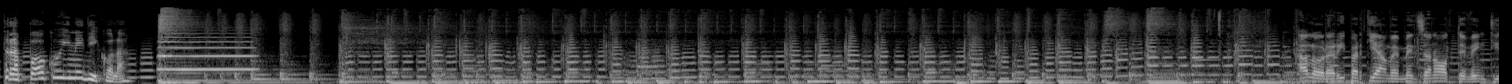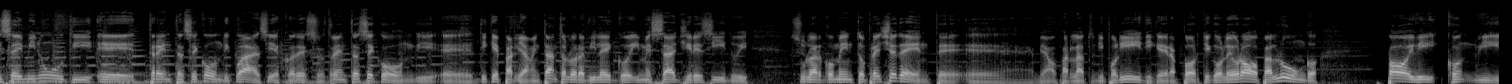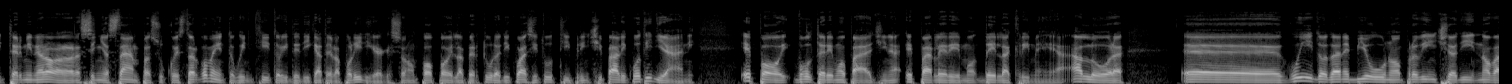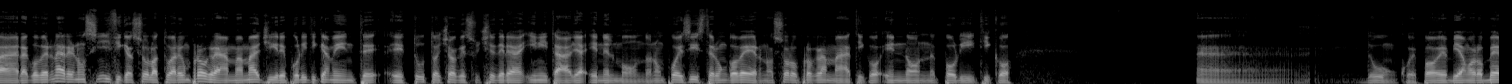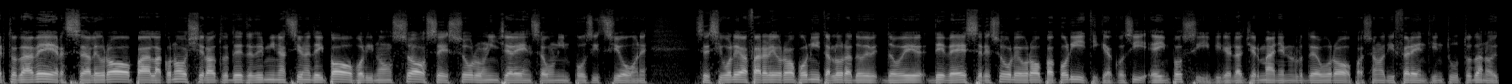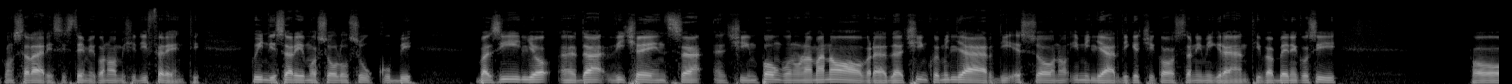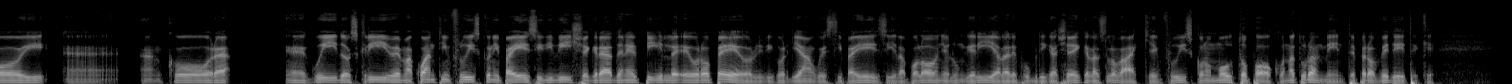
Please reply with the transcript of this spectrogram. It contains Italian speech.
tra poco in edicola. Allora, ripartiamo, è mezzanotte 26 minuti e 30 secondi quasi, ecco adesso 30 secondi. Eh, di che parliamo? Intanto allora vi leggo i messaggi residui sull'argomento precedente, eh, abbiamo parlato di politica, i rapporti con l'Europa a lungo, poi vi, con, vi, terminerò la rassegna stampa su questo argomento, quindi titoli dedicati alla politica che sono un po' poi l'apertura di quasi tutti i principali quotidiani e poi volteremo pagina e parleremo della Crimea. Allora, eh, Guido da Nebbiuno, provincia di Novara. Governare non significa solo attuare un programma, ma agire politicamente e tutto ciò che succederà in Italia e nel mondo. Non può esistere un governo solo programmatico e non politico. Eh, dunque, poi abbiamo Roberto da Aversa. L'Europa la conosce l'autodeterminazione dei popoli. Non so se è solo un'ingerenza o un'imposizione se si voleva fare l'Europa unita allora dove, dove deve essere solo Europa politica, così è impossibile. La Germania e Nord Europa sono differenti in tutto da noi con salari e sistemi economici differenti, quindi saremo solo succubi. Basilio eh, da Vicenza eh, ci impongono una manovra da 5 miliardi e sono i miliardi che ci costano i migranti. Va bene così? Poi eh, ancora eh, Guido scrive: Ma quanto influiscono i paesi di Visegrad nel PIL europeo? Li ricordiamo questi paesi, la Polonia, l'Ungheria, la Repubblica Ceca e la Slovacchia, influiscono molto poco, naturalmente, però vedete che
